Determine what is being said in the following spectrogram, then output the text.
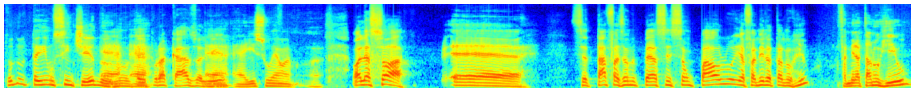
Tudo tem um sentido, é, não é, tem por acaso ali. É, é isso é uma. Olha só, é... você está fazendo peça em São Paulo e a família está no Rio? A família está no Rio,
